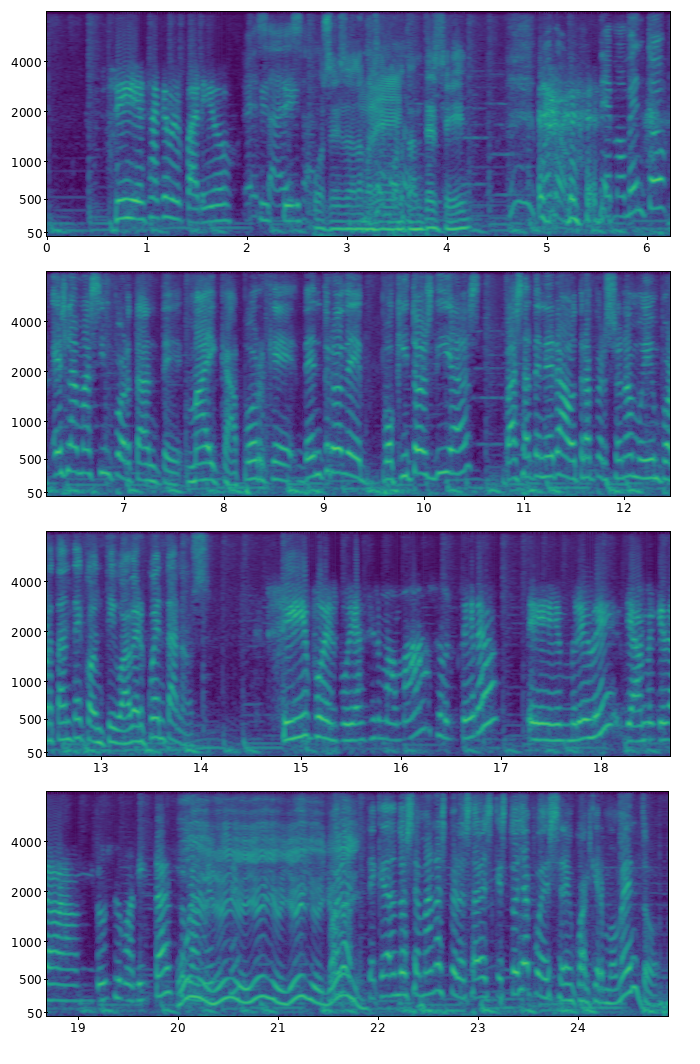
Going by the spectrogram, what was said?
sí, esa que me parió. Sí, Esa, sí. esa. Pues esa, la más importante, sí. Bueno, de momento es la más importante, Maika, porque dentro de poquitos días vas a tener a otra persona muy importante contigo. A ver, cuéntanos. Sí, pues voy a ser mamá soltera eh, en breve. Ya me quedan dos semanitas. Uy, uy, solamente. uy, uy, uy, uy, uy, Bueno, uy. te quedan dos semanas, pero sabes que esto ya puede ser en cualquier momento.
